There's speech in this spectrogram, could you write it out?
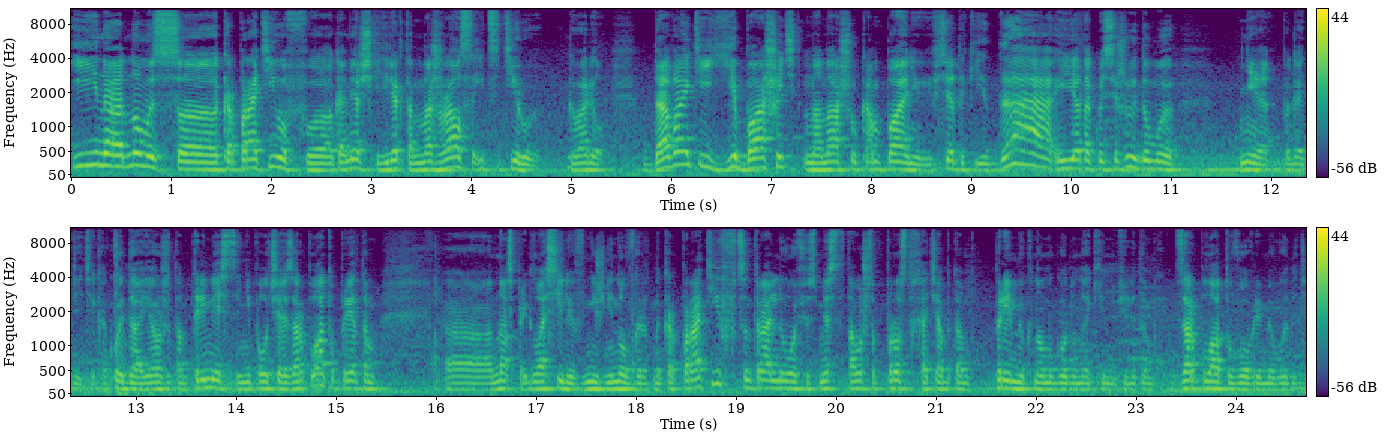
И на одном из э, корпоративов э, коммерческий директор нажрался и, цитирую, говорил, давайте ебашить на нашу компанию. И все такие, да, и я такой сижу и думаю, не, погодите, какой да, я уже там три месяца не получаю зарплату, при этом э, нас пригласили в Нижний Новгород на корпоратив в центральный офис, вместо того, чтобы просто хотя бы там премию к Новому году накинуть или там зарплату вовремя выдать.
